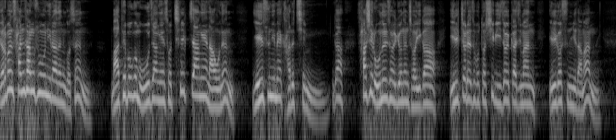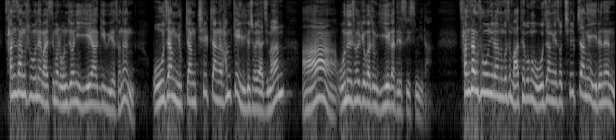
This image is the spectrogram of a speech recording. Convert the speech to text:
여러분, 산상수훈이라는 것은 마태복음 5장에서 7장에 나오는 예수님의 가르침. 그러니까 사실 오늘 설교는 저희가 1절에서부터 12절까지만 읽었습니다만 산상수훈의 말씀을 온전히 이해하기 위해서는 5장, 6장, 7장을 함께 읽으셔야지만 아, 오늘 설교가 좀 이해가 될 수 있습니다. 산상수훈이라는 것은 마태복음 5장에서 7장에 이르는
